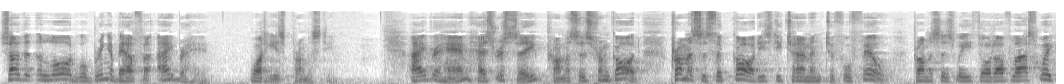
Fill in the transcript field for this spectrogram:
so that the Lord will bring about for Abraham what he has promised him. Abraham has received promises from God, promises that God is determined to fulfil promises we thought of last week,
